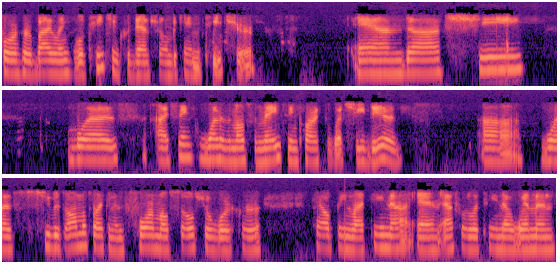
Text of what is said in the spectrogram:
for her bilingual teaching credential and became a teacher. And uh, she was, I think, one of the most amazing parts of what she did uh, was she was almost like an informal social worker helping Latina and Afro Latina women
